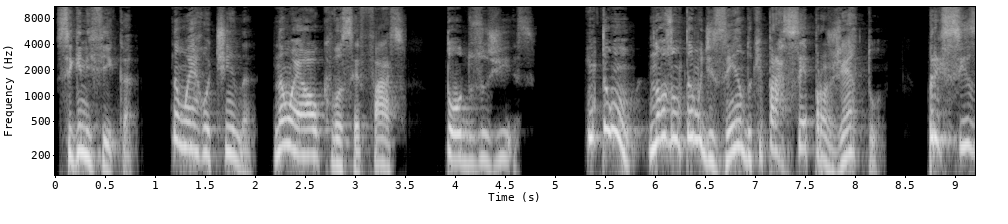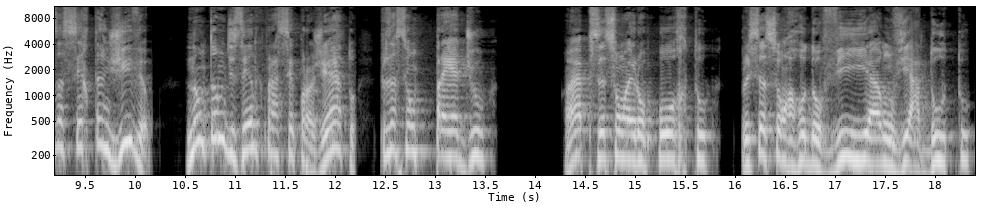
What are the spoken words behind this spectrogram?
significa não é rotina, não é algo que você faz todos os dias. Então, nós não estamos dizendo que para ser projeto precisa ser tangível. Não estamos dizendo que para ser projeto precisa ser um prédio, é? precisa ser um aeroporto, precisa ser uma rodovia, um viaduto.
